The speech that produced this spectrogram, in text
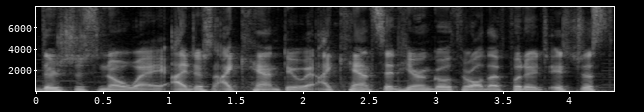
there's just no way. I just I can't do it. I can't sit here and go through all that footage. It's just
